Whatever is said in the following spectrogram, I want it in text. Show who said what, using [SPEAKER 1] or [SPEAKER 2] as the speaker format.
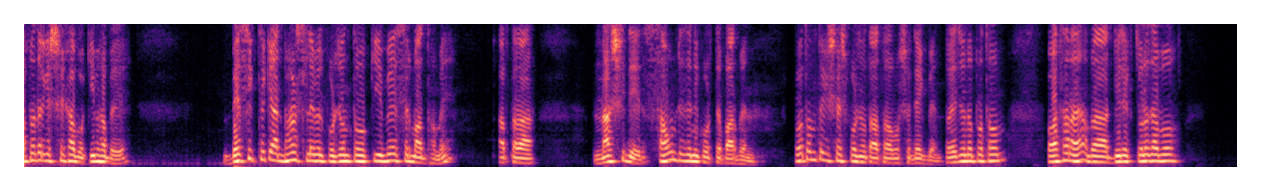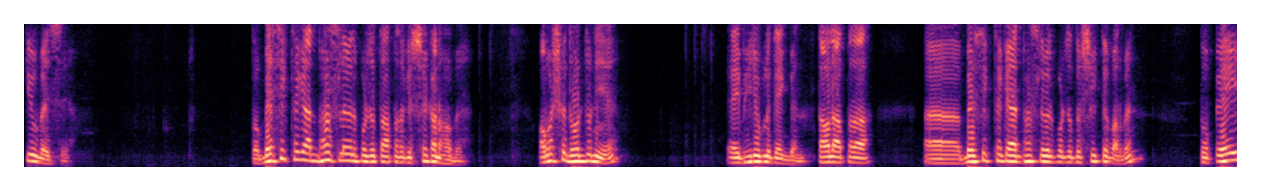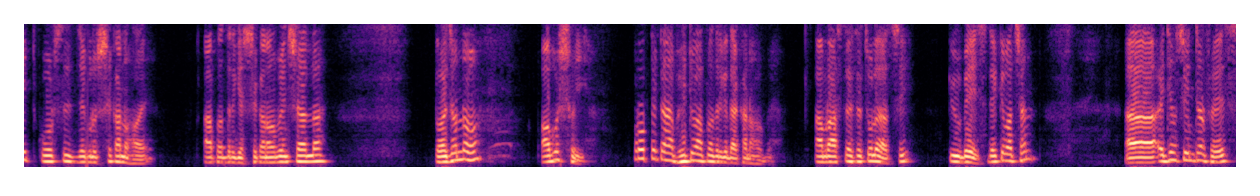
[SPEAKER 1] আপনাদেরকে শেখাবো কীভাবে বেসিক থেকে অ্যাডভান্স লেভেল পর্যন্ত কিউবেস এর মাধ্যমে আপনারা নাসিদের সাউন্ড ডিজাইনিং করতে পারবেন। প্রথম থেকে শেষ পর্যন্ত আপনারা অবশ্যই দেখবেন। তো এই জন্য প্রথম কথা নয়, আমরা ডিরেক্ট চলে যাব কিউবেসে তো বেসিক থেকে অ্যাডভান্স লেভেল পর্যন্ত আপনাদেরকে শেখানো হবে। অবশ্যই ধৈর্য নিয়ে এই ভিডিওগুলো দেখবেন। তাহলে আপনারা বেসিক থেকে অ্যাডভান্স লেভেল পর্যন্ত শিখতে পারবেন। তো পেইড কোর্সে যেগুলো শেখানো হয়, আপনাদেরকে শেখানো হবে ইনশাআল্লাহ। তো এই জন্য অবশ্যই প্রত্যেকটা ভিডিও আপনাদেরকে দেখানো হবে। আমরা আস্তে আস্তে চলে যাচ্ছি কিউবেস দেখতে পাচ্ছেন? এটি হচ্ছে ইন্টারফেস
